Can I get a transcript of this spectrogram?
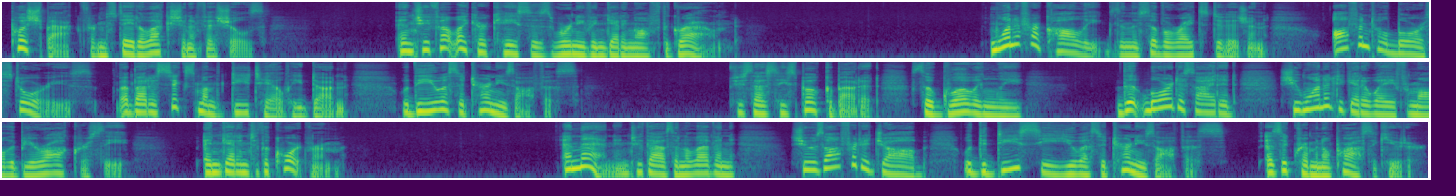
pushback from state election officials, and she felt like her cases weren't even getting off the ground. One of her colleagues in the Civil Rights Division often told Laura stories about a six month detail he'd done with the U.S. Attorney's Office. She says he spoke about it so glowingly that Laura decided she wanted to get away from all the bureaucracy and get into the courtroom. And then, in 2011, she was offered a job with the D.C. U.S. Attorney's Office as a criminal prosecutor.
